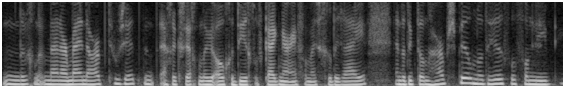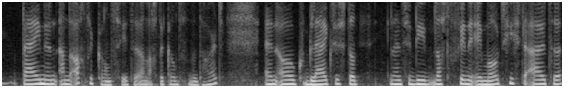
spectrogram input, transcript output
Rug naar mij de harp toe zet. En eigenlijk zeg doe je ogen dicht of kijk naar een van mijn schilderijen. En dat ik dan harp speel. Omdat heel veel van die pijnen aan de achterkant zitten. Aan de achterkant van het hart. En ook blijkt dus dat mensen die lastig vinden emoties te uiten.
